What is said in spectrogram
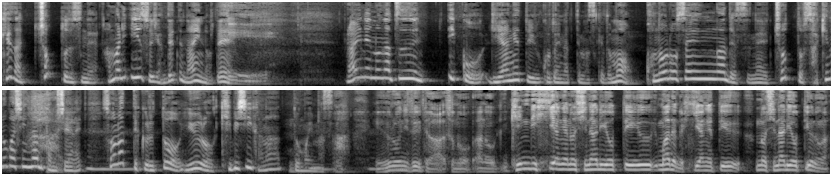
経済ちょっとですね、あまりいい数字が出てないので、来年の夏以降、利上げということになってますけども、この路線がですね、ちょっと先延ばしになるかもしれない。はい、そうなってくると、ユーロ厳しいかなと思います。うん、ユーロについては、その、あの、金利引き上げのシナリオっていう、までの引き上げっていう、のシナリオっていうのが、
